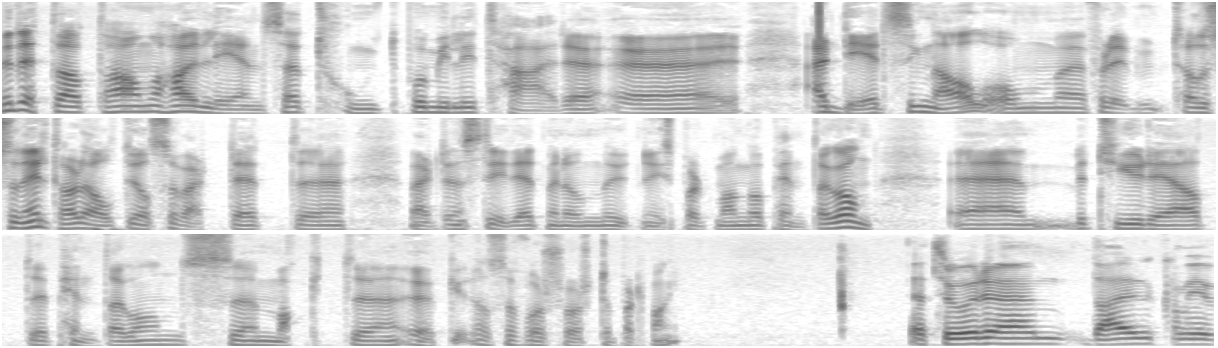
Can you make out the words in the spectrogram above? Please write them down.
Men dette at han har lent seg tungt på militæret, eh, er det et signal om eh, for det, Tradisjonelt har det alltid også vært, et, eh, vært en stridighet mellom Utenriksdepartementet og Pentagon. Betyr det at Pentagons makt øker, altså Forsvarsdepartementet? Jeg tror Der kan vi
